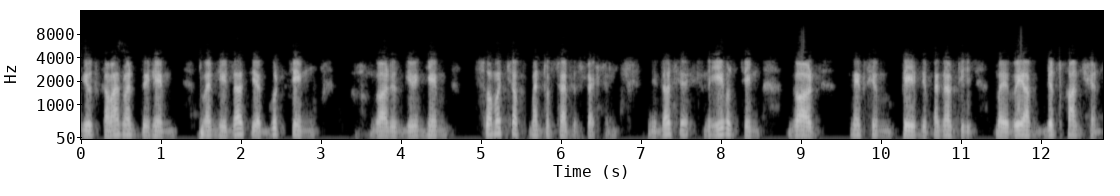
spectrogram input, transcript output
gives commandment to him. When he does a good thing, God is giving him so much of mental satisfaction. He does an evil thing, God makes him pay the penalty by way of guilt conscience.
